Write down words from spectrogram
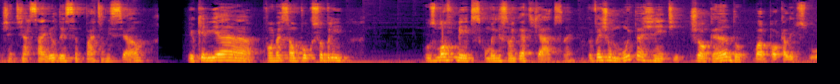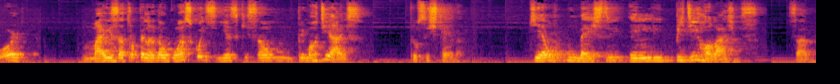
a gente já saiu dessa parte inicial, eu queria conversar um pouco sobre os movimentos, como eles são engatilhados. Né? Eu vejo muita gente jogando o Apocalypse World, mas atropelando algumas coisinhas que são primordiais para o sistema. Que é o, mestre ele pedir rolagens, sabe?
